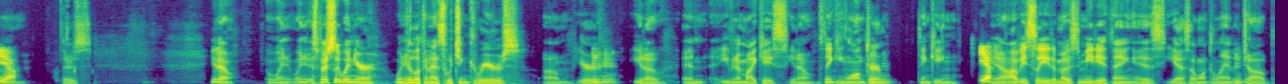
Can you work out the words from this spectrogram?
Yeah. Um, there's, you know, when when especially when you're when you're looking at switching careers, um, you're hmm you know, and even in my case, you know, thinking long term, hmm thinking, Yeah. you know, obviously the most immediate thing is yes, I want to land a hmm job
